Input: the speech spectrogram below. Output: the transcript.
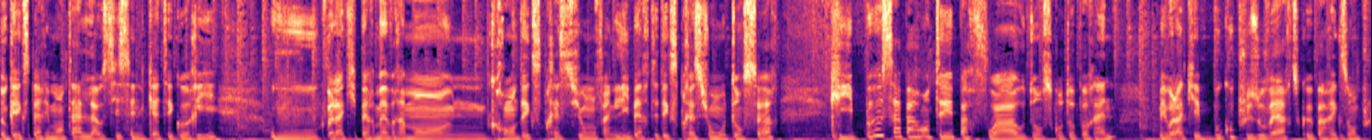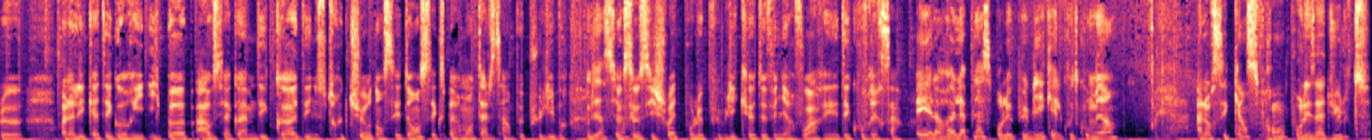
Donc expérimental, là aussi c'est une catégorie où voilà qui permet vraiment une grande expression, enfin une liberté d'expression aux danseurs qui peut s'apparenter parfois aux danses contemporaines, mais voilà qui est beaucoup plus ouverte que par exemple euh, voilà les catégories hip-hop, house, il y a quand même des codes et une structure dans ces danses. Expérimental, c'est un peu plus libre. Bien sûr. Donc c'est aussi chouette pour le public de venir voir et découvrir ça. Et alors, euh, la place pour le public, elle coûte combien? Alors c'est 15 francs pour les adultes,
